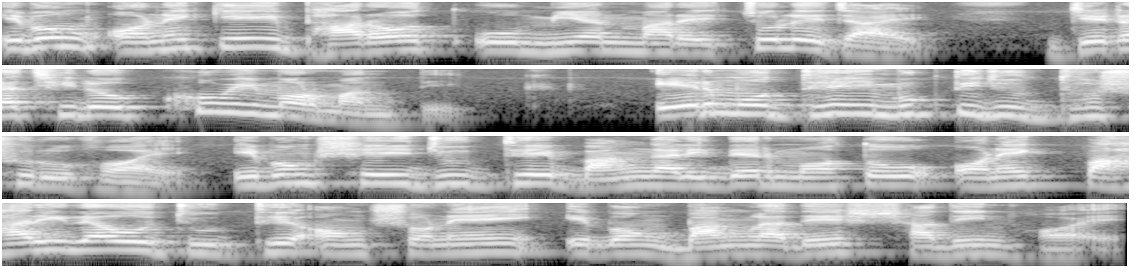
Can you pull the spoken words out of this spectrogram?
এবং অনেকেই ভারত ও মিয়ানমারে চলে যায়, যেটা ছিল খুবই মর্মান্তিক। এর মধ্যেই মুক্তিযুদ্ধ শুরু হয় এবং সেই যুদ্ধে বাঙালিদের মতো অনেক পাহাড়িরাও যুদ্ধে অংশ নেয় এবং বাংলাদেশ স্বাধীন হয়।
